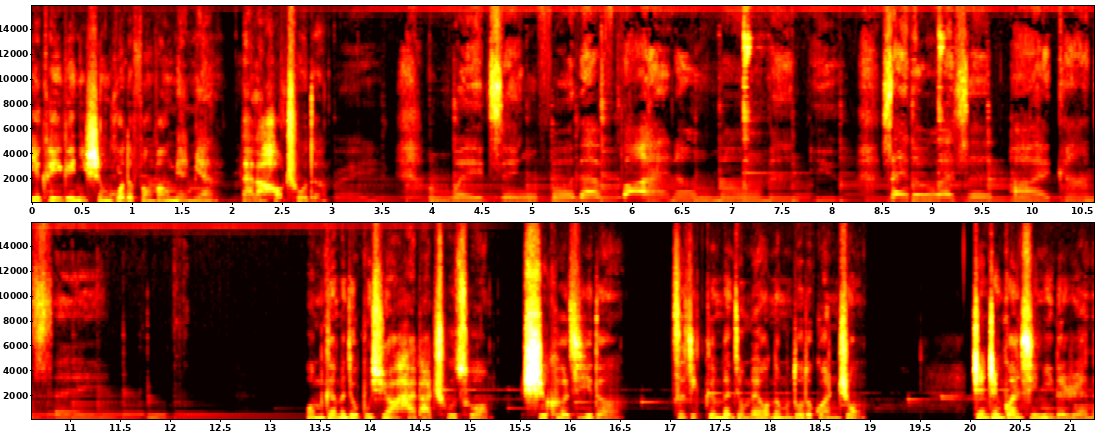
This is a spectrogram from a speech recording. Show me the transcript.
也可以给你生活的方方面面带来好处的。我们根本就不需要害怕出错，时刻记得自己根本就没有那么多的观众。真正关心你的人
